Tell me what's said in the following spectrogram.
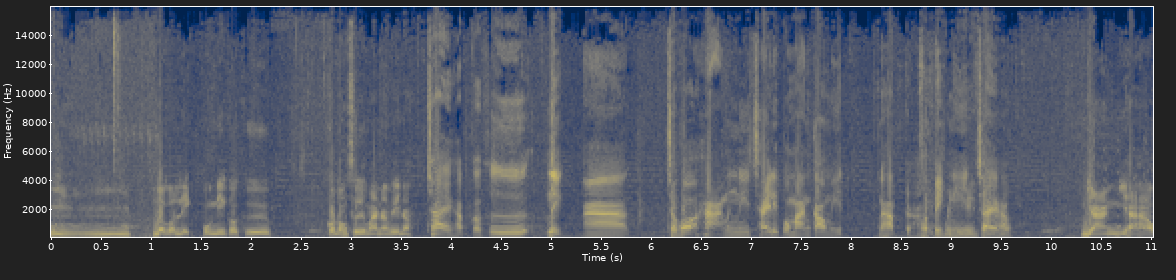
อืมแล้วก็เหล็กพวกนี้ก็คือ ก็ต้องซื้อมานะพี่เนาะ ใช่ครับก็คือเหล็กอ่าเฉพาะหางนึงนี่ใช้เหล็กประมาณ 9 เมตรนะครับ9สเปคนี้เมตร ใช่ครับยางยาว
